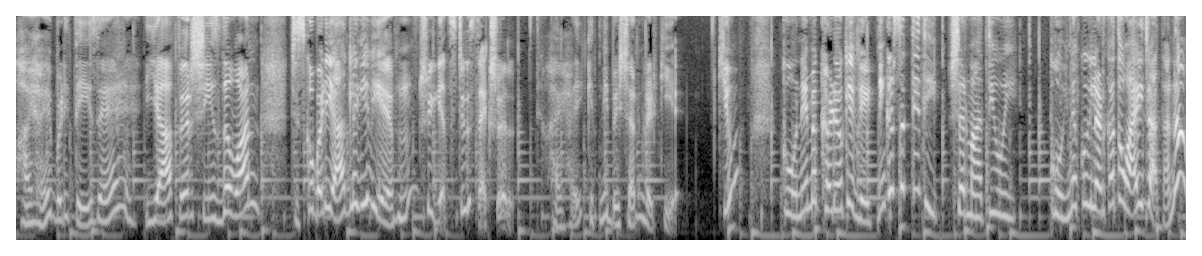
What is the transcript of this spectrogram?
हाय हाय, बड़ी तेज है, या फिर शी इज़ द वन जिसको बड़ी आग लगी हुई है शी गेट्स टू सेक्सुअल हाय हाय, कितनी बेशर्म लड़की है। क्यों? कोने में खड़े होकर वेट नहीं कर सकती थी, शर्माती हुई। कोई ना कोई लड़का तो आ ही जाता ना।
